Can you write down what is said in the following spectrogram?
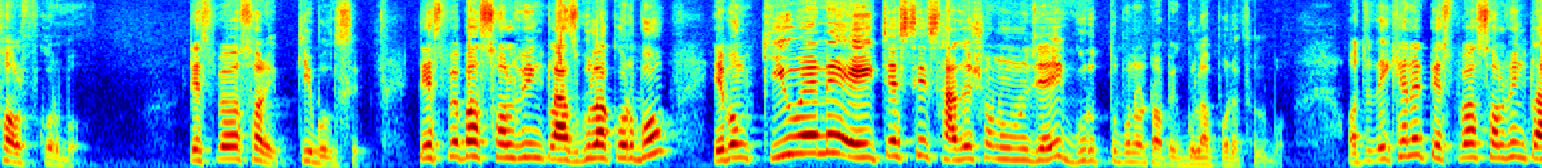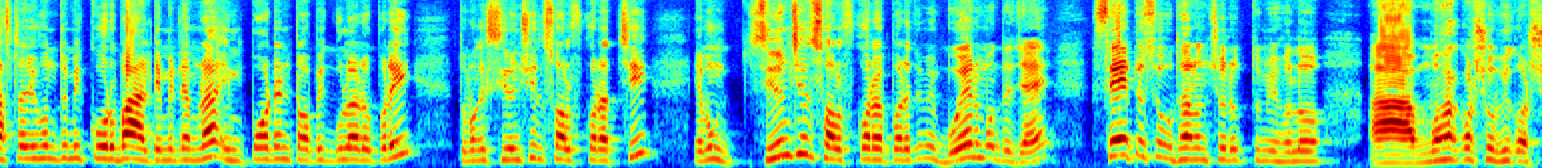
সলভ করব। টেস্ট পেপার সরি কি বলছি? টেস্ট পেপার সলভিং ক্লাসগুলো করব এবং কিউএনএ এইচএসসি সাজেশন অনুযায়ী গুরুত্বপূর্ণ টপিকগুলো পড়ে ফেলব। অর্থাৎ এখানে টেস্ট পেপার সলভিং ক্লাসটা যখন তুমি করবা আলটিমেটলি আমরা ইম্পর্টেন্ট টপিকগুলোর উপরেই তোমাকে সৃজনশীল সলভ করাচ্ছি এবং সৃজনশীল সলভ করার পরে তুমি বইয়ের মধ্যে যায় সে টু সে উদাহরণস্বরূপ তুমি হলো মহাকর্ষ অভিকর্ষ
